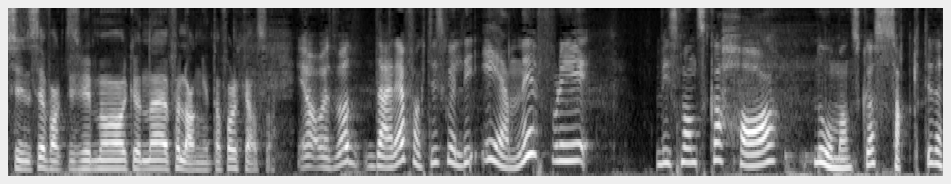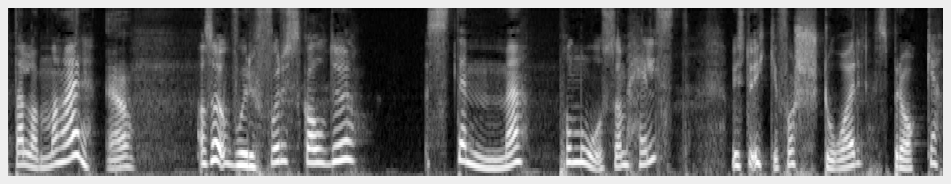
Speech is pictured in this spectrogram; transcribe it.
syns jeg faktisk vi må kunne forlange av folk, altså. Ja, og vet du hva? Der er jeg faktisk veldig enig, fordi hvis man skal ha noe man skulle ha sagt i dette landet her Ja. Altså, hvorfor skal du stemme på noe som helst hvis du ikke forstår språket?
